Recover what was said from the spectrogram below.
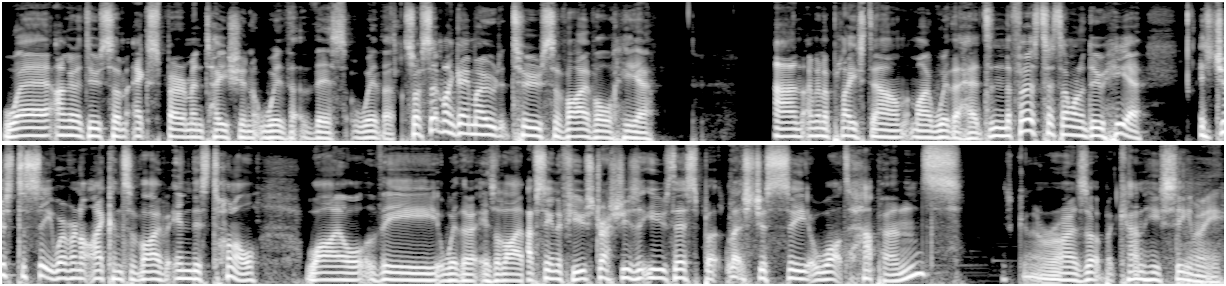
where I'm going to do some experimentation with this wither. So I've set my game mode to survival here and I'm going to place down my wither heads. And the first test I want to do here is just to see whether or not I can survive in this tunnel while the wither is alive. I've seen a few strategies that use this, but let's just see what happens. He's going to rise up, but can he see me?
